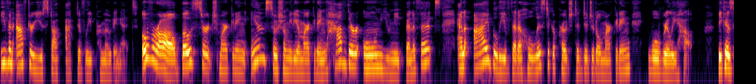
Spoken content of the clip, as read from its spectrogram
even after you stop actively promoting it. Overall, both search marketing and social media marketing have their own unique benefits, and I believe that a holistic approach to digital marketing will really help because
